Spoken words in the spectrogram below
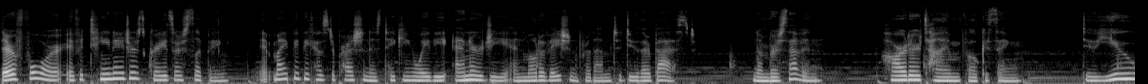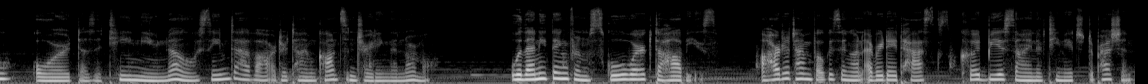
Therefore, if a teenager's grades are slipping, it might be because depression is taking away the energy and motivation for them to do their best. Number seven, harder time focusing. Do you or does a teen you know seem to have a harder time concentrating than normal? With anything from schoolwork to hobbies, a harder time focusing on everyday tasks could be a sign of teenage depression.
